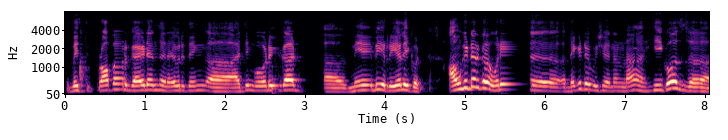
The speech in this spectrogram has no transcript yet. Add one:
with proper guidance and everything, uh, I think Odegaard uh, may be really good. அவங்க கிட்ட இருக்கிற ஒரே நெகட்டிவ் விஷயம் என்னன்னா he goes uh,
